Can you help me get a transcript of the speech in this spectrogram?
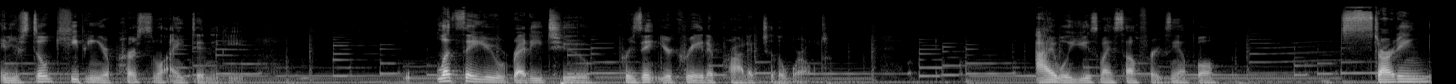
and you're still keeping your personal identity. Let's say you're ready to present your creative product to the world. I will use myself, for example. Starting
